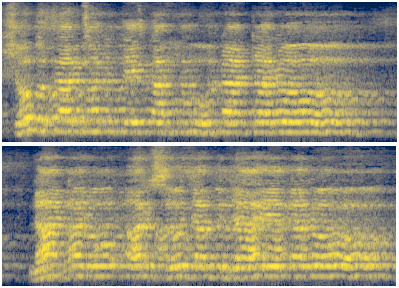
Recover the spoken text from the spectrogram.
ਸ਼ੁਭ ਕਰਮਨ ਤੇ ਕੰਮ ਨਾ ਕਰੋ ਨਾ ਕਰੋ ਅਰਸੋ ਜਬ ਜਾਏ ਕਰੋ।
